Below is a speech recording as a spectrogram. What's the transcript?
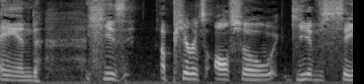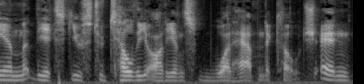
and his appearance also gives Sam the excuse to tell the audience what happened to Coach. And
